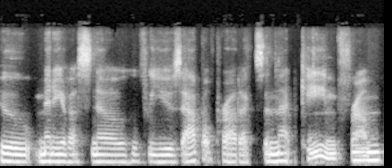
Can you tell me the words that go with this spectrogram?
who many of us know if we use Apple products. And that came from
